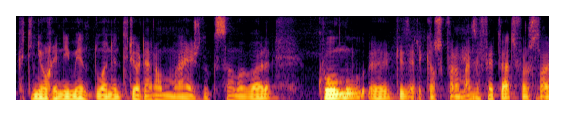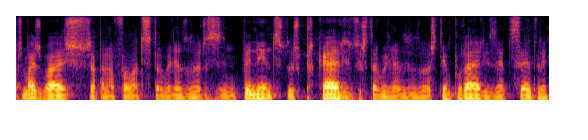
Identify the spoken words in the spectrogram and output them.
que tinham rendimento no ano anterior eram mais do que são agora, como, eh, quer dizer, aqueles que foram mais afetados foram os salários mais baixos, já para não falar dos trabalhadores independentes, dos precários, dos trabalhadores temporários, etc.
